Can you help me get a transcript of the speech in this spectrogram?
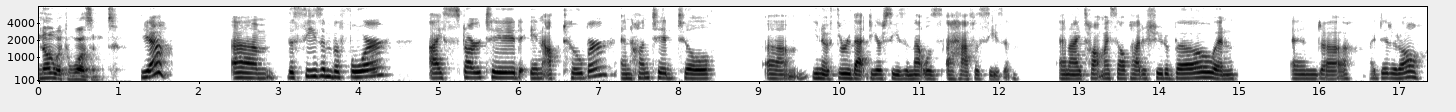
No, it wasn't. Yeah. Um, the season before, I started in October and hunted till, um, you know, through that deer season. That was a half a season, and I taught myself how to shoot a bow, and and uh, I did it all.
